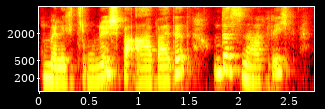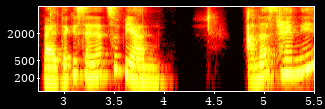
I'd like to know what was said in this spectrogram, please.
um elektronisch verarbeitet und als Nachricht weitergesendet zu werden. Annas Handy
